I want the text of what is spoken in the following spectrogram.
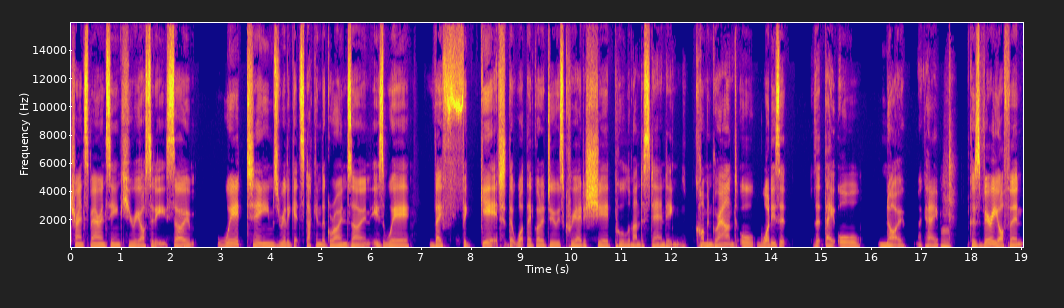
transparency and curiosity. So, where teams really get stuck in the groan zone is where they forget that what they've got to do is create a shared pool of understanding, common ground, or what is it that they all know? Okay. Mm. Because very often,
